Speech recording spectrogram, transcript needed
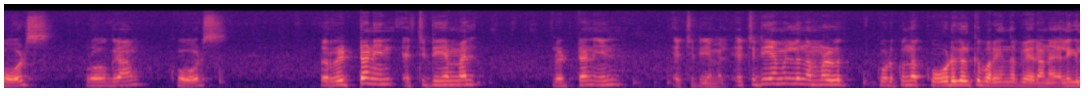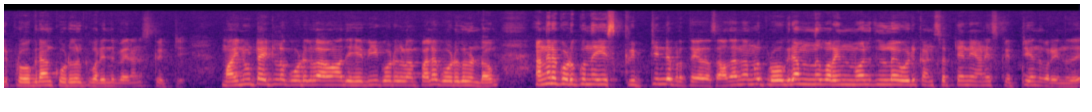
codes program codes written in H T M L written in H T M L H T M എല്ലിൽ നമ്മൾ കൊടുക്കുന്ന കോഡുകൾക്ക് പറയുന്ന പേരാണ് അല്ലെങ്കിൽ പ്രോഗ്രാം കോഡുകൾക്ക് പറയുന്ന പേരാണ് സ്ക്രിപ്റ്റ് മൈന്യൂട്ട് ആയിട്ടുള്ള കോഡുകളാവാം അത് ഹെവി കോഡുകളാവും പല കോഡുകളുണ്ടാവും. അങ്ങനെ കൊടുക്കുന്ന ഈ സ്ക്രിപ്റ്റിന്റെ പ്രത്യേകത സാധാരണ നമ്മൾ പ്രോഗ്രാം എന്ന് പറയുന്ന പോലെയുള്ള ഒരു കൺസെപ്റ്റ് തന്നെയാണ് സ്ക്രിപ്റ്റ് എന്ന് പറയുന്നത്.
